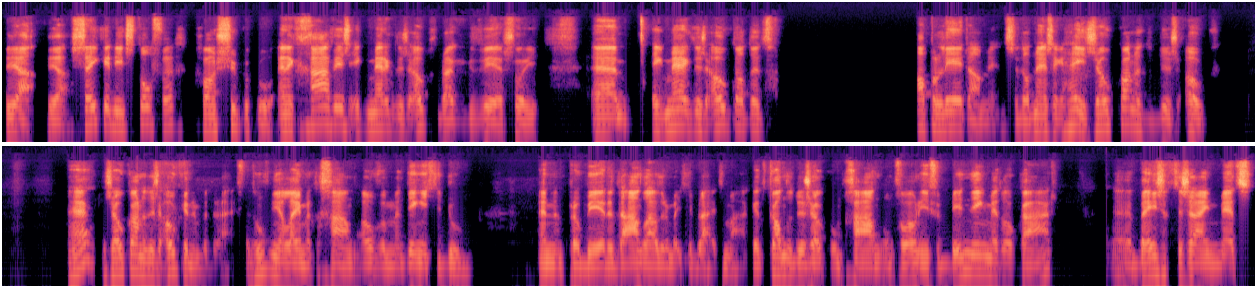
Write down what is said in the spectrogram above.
Ja, ja, zeker niet stoffig. Gewoon super cool. En ik gaaf is, ik merk dus ook, gebruik ik het weer, sorry. Ehm, ik merk dus ook dat het appelleert aan mensen. Dat mensen zeggen, hé, hey, zo kan het dus ook. Hè? Zo kan het dus ook in een bedrijf. Het hoeft niet alleen maar te gaan over mijn dingetje doen. En proberen de aandeelhouder een beetje blij te maken. Het kan er dus ook om gaan om gewoon in verbinding met elkaar uh, bezig te zijn met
